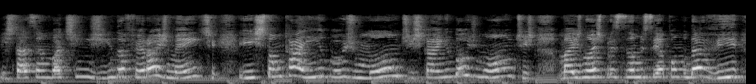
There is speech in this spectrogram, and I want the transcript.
está sendo atingida ferozmente e estão caindo aos montes, caindo aos montes. Mas nós precisamos ser como Davi,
